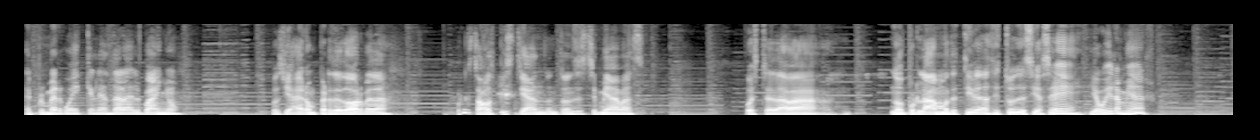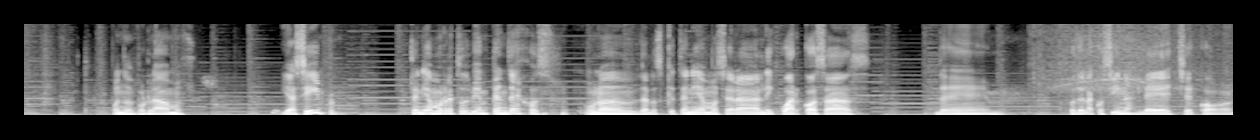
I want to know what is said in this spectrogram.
el primer güey que le andara al baño, pues ya era un perdedor, ¿verdad? Porque estábamos pisteando, entonces si meabas, pues te daba. Nos burlábamos de ti, ¿verdad? Si tú decías, eh, ya voy a ir a mear. Pues nos burlábamos. Y así teníamos retos bien pendejos. Uno de los que teníamos era licuar cosas de, pues de la cocina, leche con,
